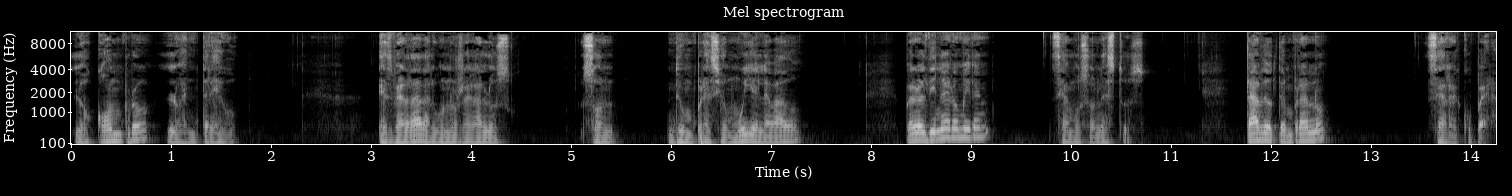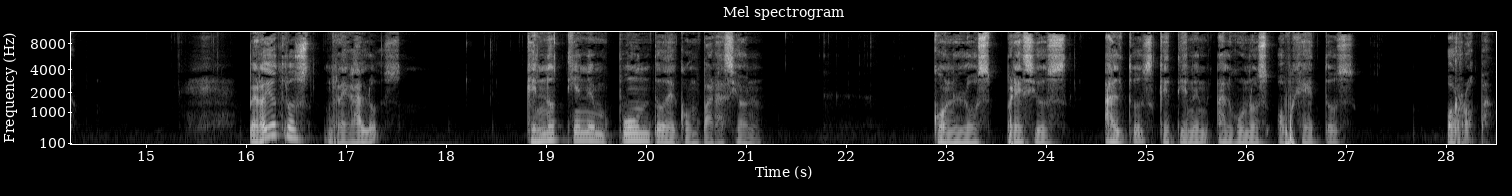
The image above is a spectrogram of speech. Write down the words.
lo compro, lo entrego. Es verdad, algunos regalos son de un precio muy elevado, pero el dinero, miren, seamos honestos, tarde o temprano se recupera. Pero hay otros regalos que no tienen punto de comparación con los precios altos que tienen algunos objetos o ropa.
